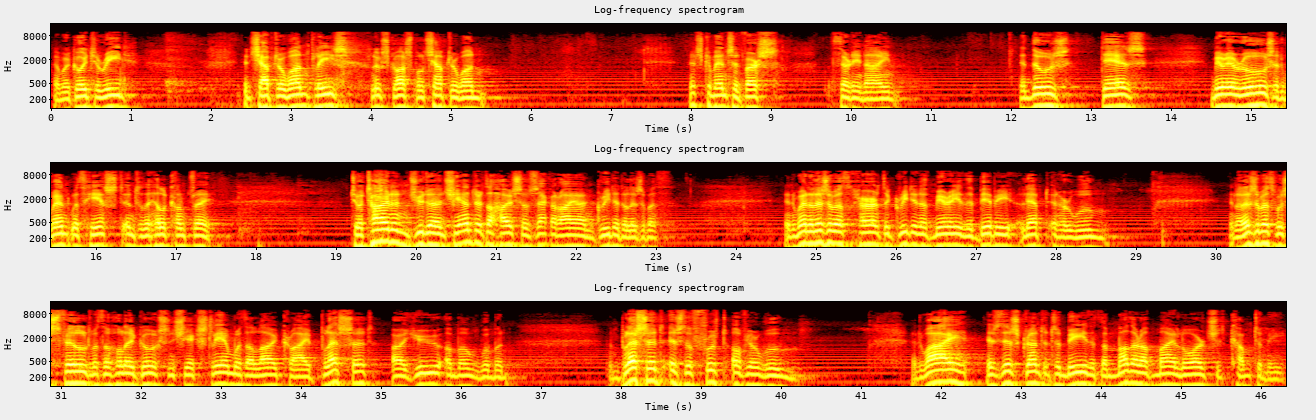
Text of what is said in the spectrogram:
And we're going to read in chapter 1, please. Luke's Gospel, chapter 1. Let's commence at verse 39. In those days, Mary arose and went with haste into the hill country to a town in Judah, and she entered the house of Zechariah and greeted Elizabeth. And when Elizabeth heard the greeting of Mary, the baby leapt in her womb. And Elizabeth was filled with the Holy Ghost, and she exclaimed with a loud cry, Blessed are you among women, and blessed is the fruit of your womb. And why is this granted to me that the mother of my Lord should come to me?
